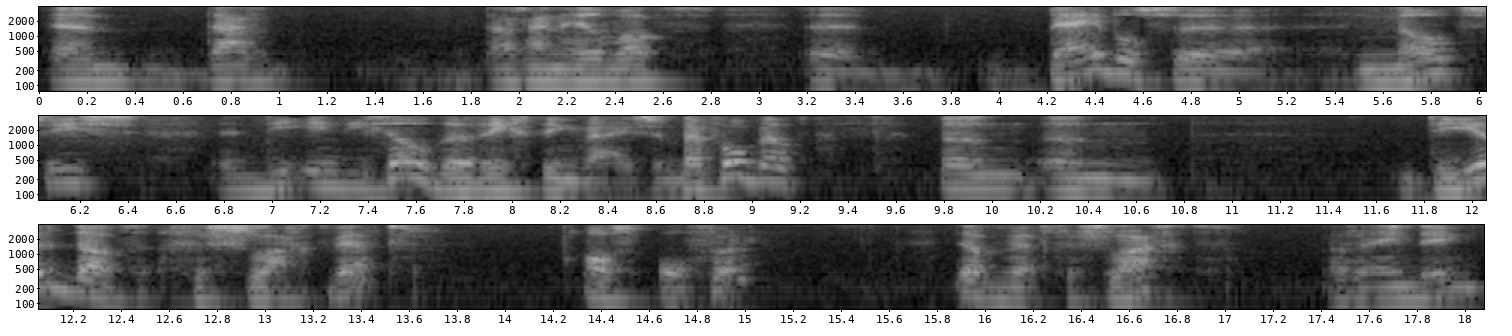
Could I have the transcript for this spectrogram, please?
En daar, daar zijn heel wat uh, bijbelse noties die in diezelfde richting wijzen. Bijvoorbeeld een, een dier dat geslacht werd als offer. Dat werd geslacht. Dat is één ding.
